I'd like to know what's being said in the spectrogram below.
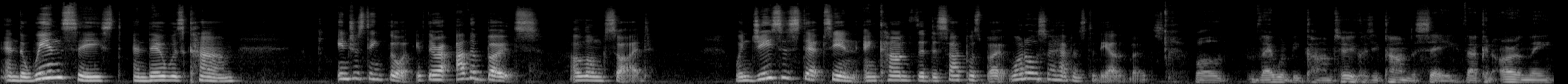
And the wind ceased and there was calm. Interesting thought. If there are other boats alongside, when Jesus steps in and calms the disciples' boat, what also happens to the other boats? Well, they would be calm too because he calmed the sea. That can only.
